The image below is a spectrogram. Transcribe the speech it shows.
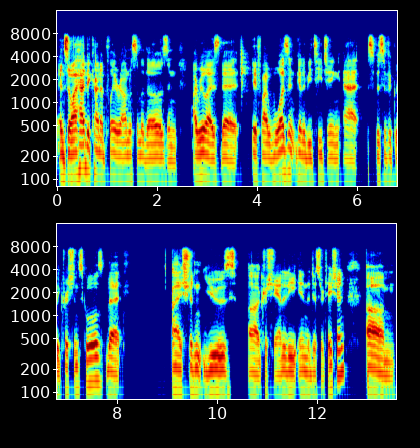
And so I had to kind of play around with some of those, and I realized that if I wasn't going to be teaching at specifically Christian schools, that I shouldn't use uh, Christianity in the dissertation, um,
